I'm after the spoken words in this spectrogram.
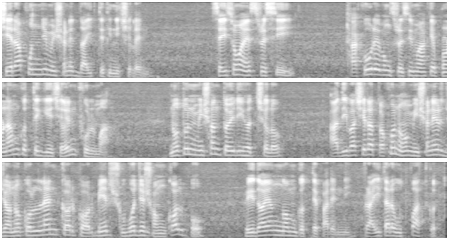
চেরাপুঞ্জি মিশনের দায়িত্বে তিনি ছিলেন। সেই সময় শ্রী শ্রী ঠাকুর এবং শ্রী শ্রী মাকে প্রণাম করতে গিয়েছিলেন ফুলমা। নতুন মিশন তৈরি হচ্ছিল। আদিবাসীরা তখনও মিশনের জনকল্যাণকর কর্মের শুভ যে সংকল্প হৃদয়ঙ্গম করতে পারেননি, প্রায়ই তারা উৎপাত করত।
